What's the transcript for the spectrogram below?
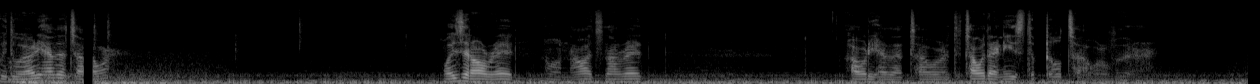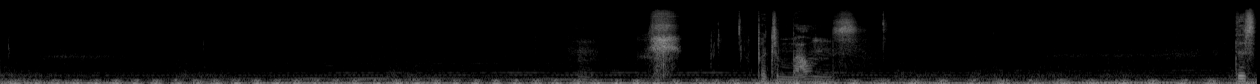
Wait, do I already have that tower? Why is it all red? Oh, now it's not red. I already have that tower. The tower that I need is the build tower over there. Hmm. bunch of mountains. This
